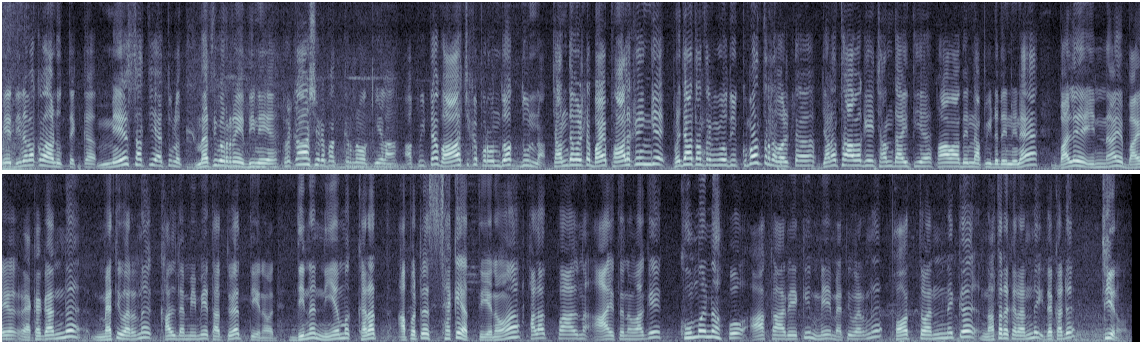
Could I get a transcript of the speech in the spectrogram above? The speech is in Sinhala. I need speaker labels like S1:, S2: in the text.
S1: මේ දිනවකවානුත් එක්ක මේ සතිය ඇතුළත මැතිවරණයේ දිනය ප්‍රකාශයට පත් කරනවා කියලා අපිට වාචික පොරොන්දුවක් දුන්නා. ඡන්දවලට බය පාලකයින්ගේ ප්‍රජාතන්ත්‍ර විරෝධී කුමන්ත්‍රණ වලට ජනතාවගේ ඡන්ද අයිතිය පාවා දෙන්න අපි ඉඩ දෙන්නේ නැහැ.
S2: බලය ඉන්න අය බය රැකගන්න මැතිවරණ කල් දැමීමේ තත්ත්වයක් තියෙනවා. දින නියම කරත් අපට සැකයක් තියෙනවා පළත් පාලන ආයතන වගේ කුමන හෝ ආකාරයකින් මේ මැතිවරණ පවත්වන්න එක නතර කරන්න ඉඩකඩ තියෙනවා.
